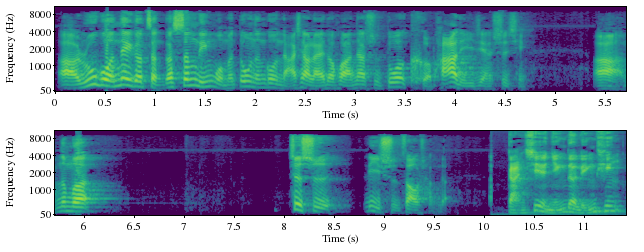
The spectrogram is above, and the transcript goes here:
啊，如果那个整个森林我们都能够拿下来的话，那是多可怕的一件事情，啊，那么这是。历史造成的。感谢您的聆听。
